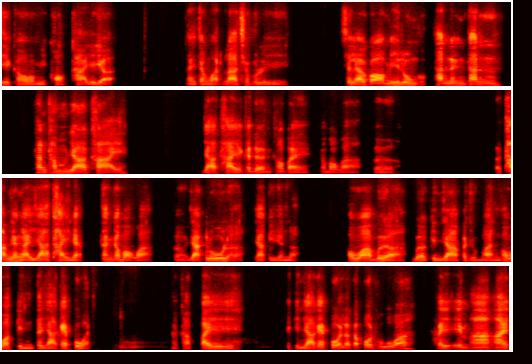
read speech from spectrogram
ที่เขามีของขายเยอะๆในจังหวัดราชบุรี เสร็จแล้วก็มีลุงท่านหนึ่งท่าน ท่านทำยาขาย ยาไทยก็เดินเข้าไปก็บอกว่า เออทำยังไงยาไทยเนี่ย ท่านก็บอกว่าเอออยากรู้เหรออยากเรียนเหรอเพราะว่าเบื่อเบื่อกินยาปัจจุบัน เพราะว่ากินแต่ยาแก้ปวดนะครับ ไปไปกินยาแก้ปวดแล้วก็ปวดหัวไป MRI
